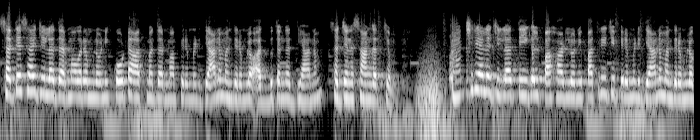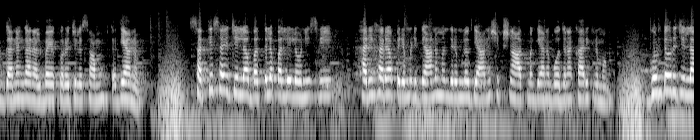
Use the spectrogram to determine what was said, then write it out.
సత్యసాయి జిల్లా ధర్మవరంలోని కోట ఆత్మధర్మ పిరమిడ్ ధ్యాన మందిరంలో అద్భుతంగా ధ్యానం సజ్జన సాంగత్యం. మంచిర్యాల జిల్లా తీగల్ పహాడ్లోని పత్రిజీ పిరమిడ్ ధ్యాన మందిరంలో ఘనంగా నలభై ఒక్క రోజుల సామూహిక ధ్యానం. సత్యసాయి జిల్లా బత్తులపల్లిలోని శ్రీ హరిహర పిరమిడ్ ధ్యాన మందిరంలో ధ్యాన శిక్షణ ఆత్మజ్ఞాన బోధన కార్యక్రమం. గుంటూరు జిల్లా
